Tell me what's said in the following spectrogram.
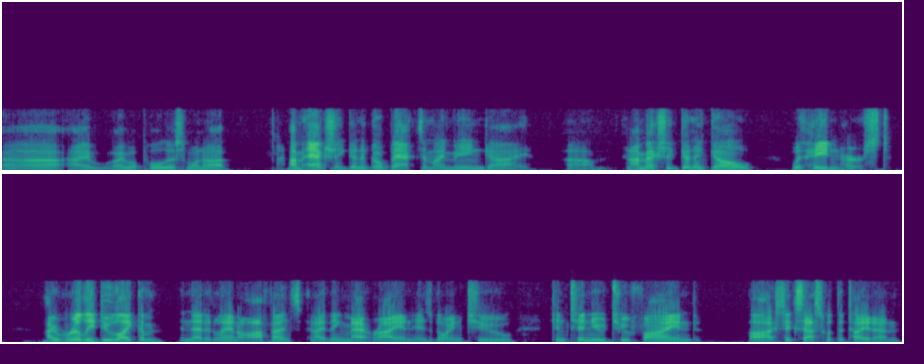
uh, I I will pull this one up. I'm actually going to go back to my main guy, um, and I'm actually going to go with Hayden Hurst. I really do like him in that Atlanta offense, and I think Matt Ryan is going to continue to find uh, success with the tight end.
